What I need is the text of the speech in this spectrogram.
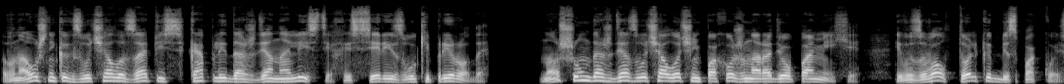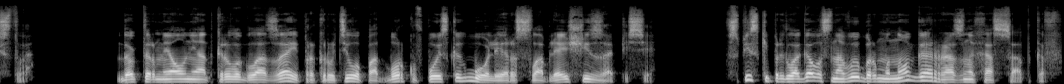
В наушниках звучала запись капли дождя на листьях из серии «Звуки природы». Но шум дождя звучал очень похоже на радиопомехи и вызывал только беспокойство. Доктор Мелни открыла глаза и прокрутила подборку в поисках более расслабляющей записи. В списке предлагалось на выбор много разных осадков.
